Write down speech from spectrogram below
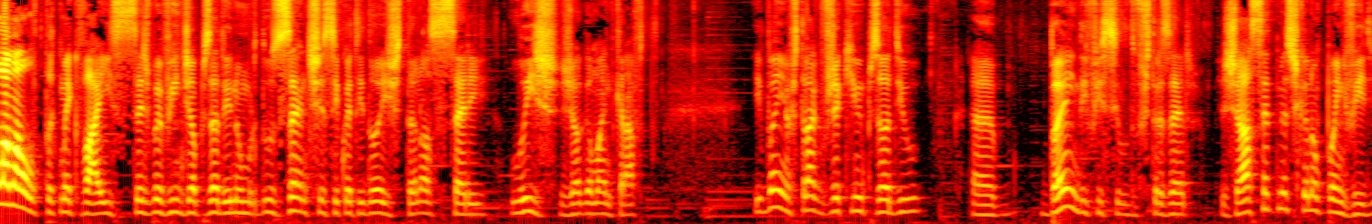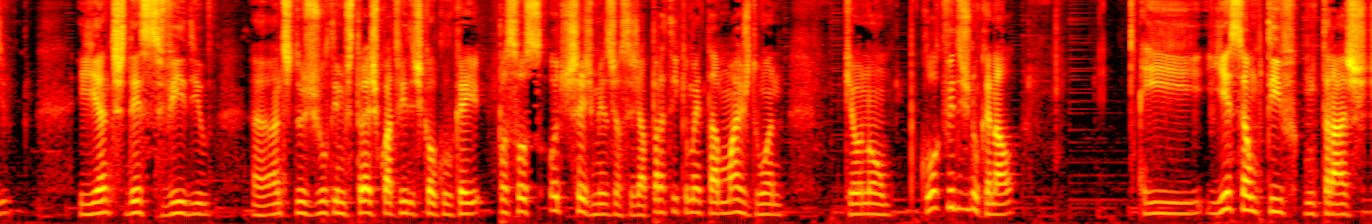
Olá malta, como é que vai? Sejam bem-vindos ao episódio número 252 da nossa série Luís Joga Minecraft. E bem, eu trago-vos aqui um episódio uh, bem difícil de vos trazer. Já há 7 meses que eu não ponho vídeo. E antes desse vídeo, uh, antes dos últimos 3, 4 vídeos que eu coloquei, passou-se outros 6 meses, ou seja, praticamente há mais de um ano que eu não coloco vídeos no canal. E, e esse é o motivo que me traz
